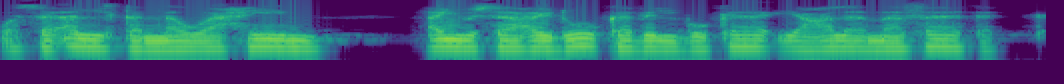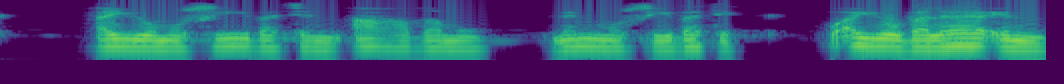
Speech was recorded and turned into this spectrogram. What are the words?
وسألت النواحين أن يساعدوك بالبكاء على ما فاتك. أي مصيبة أعظم من مصيبتك وأي بلاء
